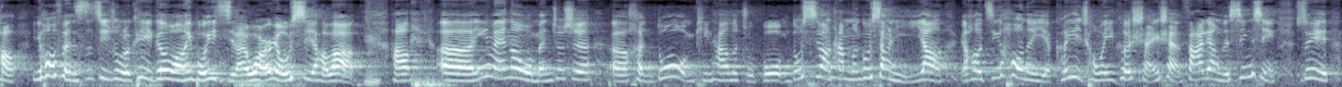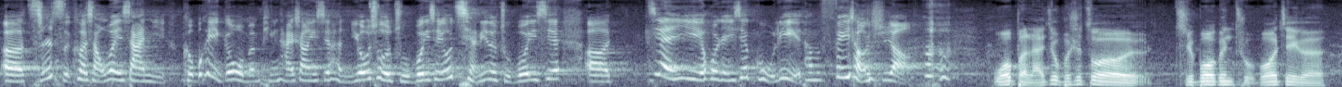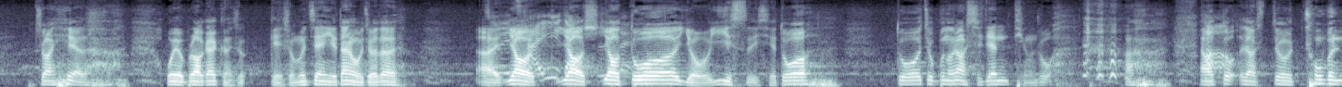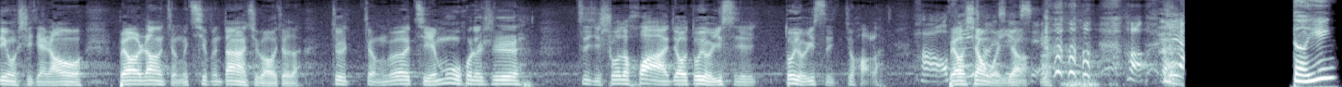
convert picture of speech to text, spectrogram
好，以后粉丝记住了，可以跟王一博一起来玩游戏，好不好？嗯。好，呃，因为呢，我们就是呃很多我们平台上的主播，我们都希望他们能够像你一样，然后今后呢也可以成为一颗闪闪发亮的星星。所以呃，此时此刻想问一下你，可不可以给我们平台上一些很优秀的主播、一些有潜力的主播一些呃建议或者一些鼓励？他们非常需要。我本来就不是做直播跟主播这个专业的，我也不知道该给什给什么建议，但是我觉得，呃，要要要多有意思一些，多多就不能让时间停住，啊，然后多要就充分利用时间，然后不要让整个气氛淡下去吧。我觉得，就整个节目或者是自己说的话要多有意思，多有意思就好了。好，不要像我一样。好，这样。抖音、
